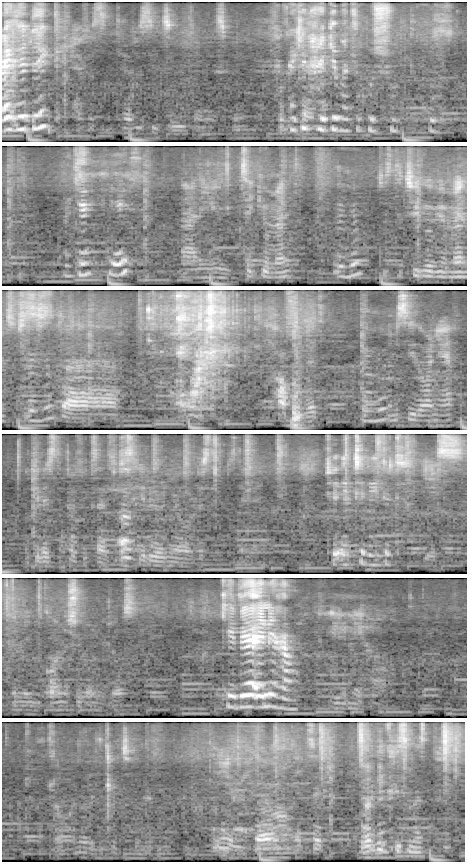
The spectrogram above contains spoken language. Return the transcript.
I can take. have a seat, have a seat so we can explain. I can camera. I can battle for shoot. Okay, yes. And you take your mint, Mm-hmm. just the twig of your mint, just uh, half of it. Mhm. Let me see the one you have. Okay, that's the perfect size. You just. Oh. hit it on your wrist. Just like that. To activate it. Yes. And then you garnish it on your glass. Okay, bear anyhow. Anyhow. There we go. That's it. Merry Christmas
